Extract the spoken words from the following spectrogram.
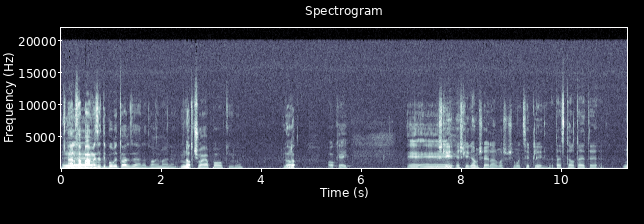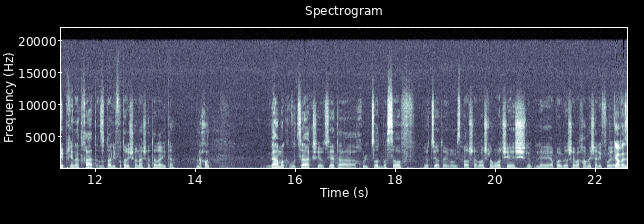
היה לך אה, פעם איזה דיבור איתו על זה, על הדברים האלה? לא. עוד כשהוא היה פה, כאילו? לא? לא. אוקיי. אה, יש לי, יש לי גם שאלה על משהו שמציק לי. אתה הזכרת את... אה, מבחינתך, זאת האליפות הראשונה שאתה ראית. נכון. גם הקבוצה, כשהוציאה את החולצות בסוף, היא הוציאה אותה עם המספר 3, למרות שיש להפועל באר שבע חמש אליפויות. כן, אבל זה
